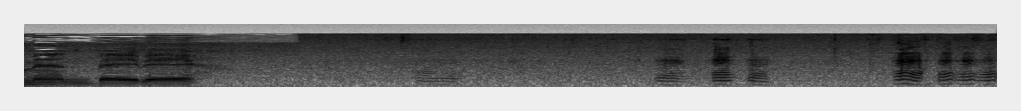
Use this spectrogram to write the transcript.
Ramen, baby. Mm-hmm.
